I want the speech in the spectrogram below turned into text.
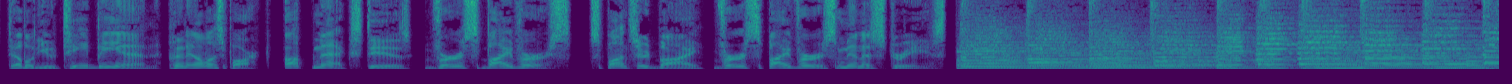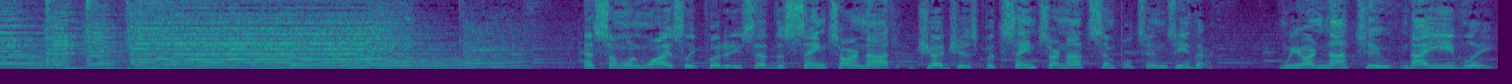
WTBN, Pinellas Park. Up next is Verse by Verse, sponsored by Verse by Verse Ministries. As someone wisely put it, he said, The saints are not judges, but saints are not simpletons either. We are not to naively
